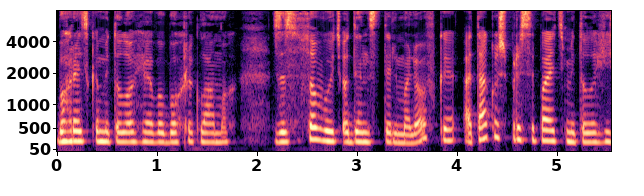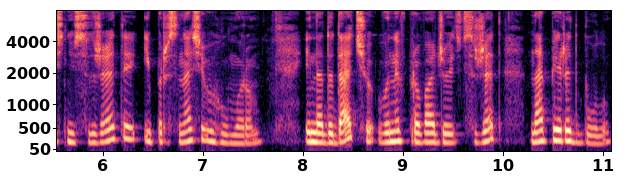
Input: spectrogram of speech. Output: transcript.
бо грецька мітологія в обох рекламах, застосовують один стиль мальовки, а також присипають мітологічні сюжети і персонажів гумором. І на додачу вони впроваджують в сюжет напій Red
